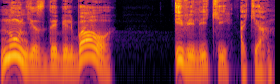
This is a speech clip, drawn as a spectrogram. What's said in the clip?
Нуньес де Бильбао и Великий океан.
